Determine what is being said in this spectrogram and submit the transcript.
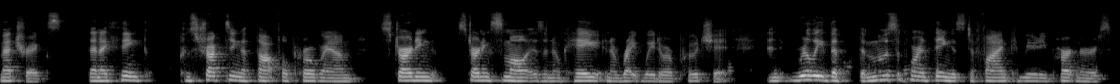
metrics, then I think constructing a thoughtful program, starting starting small is an okay and a right way to approach it. And really the, the most important thing is to find community partners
